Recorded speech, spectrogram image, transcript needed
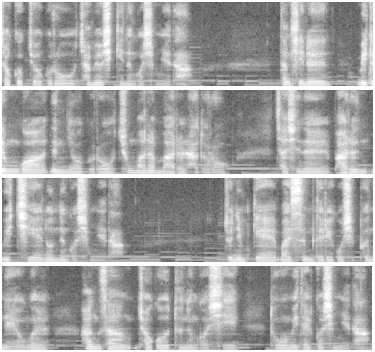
적극적으로 참여시키는 것입니다. 당신은 믿음과 능력으로 충만한 말을 하도록 자신을 바른 위치에 놓는 것입니다. 주님께 말씀드리고 싶은 내용을 항상 적어두는 것이 도움이 될 것입니다.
